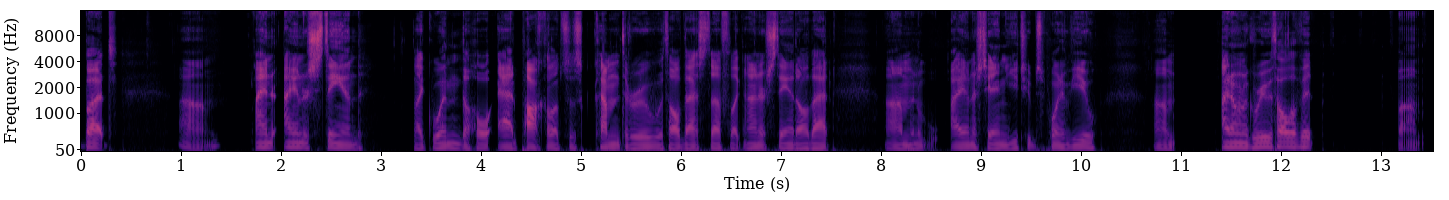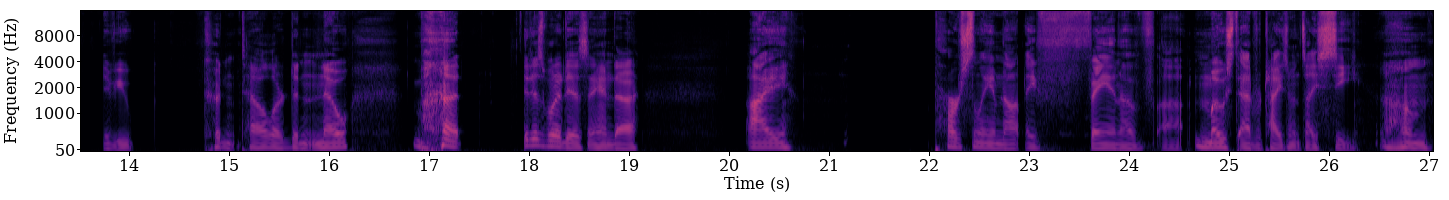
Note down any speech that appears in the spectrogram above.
but um, I I understand like when the whole adpocalypse was coming through with all that stuff. Like I understand all that um, and I understand YouTube's point of view. Um, I don't agree with all of it. Um, if you couldn't tell or didn't know, but it is what it is, and uh, I personally am not a fan of uh, most advertisements I see. Um,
